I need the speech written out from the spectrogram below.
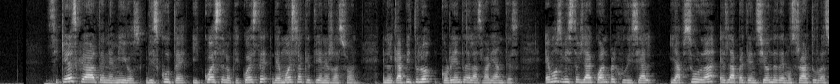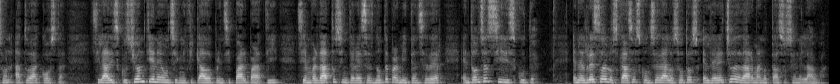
Si quieres crearte enemigos, discute y cueste lo que cueste, demuestra que tienes razón. En el capítulo Corriente de las Variantes, hemos visto ya cuán perjudicial y absurda es la pretensión de demostrar tu razón a toda costa. Si la discusión tiene un significado principal para ti, si en verdad tus intereses no te permiten ceder, entonces sí discute. En el resto de los casos concede a los otros el derecho de dar manotazos en el agua.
